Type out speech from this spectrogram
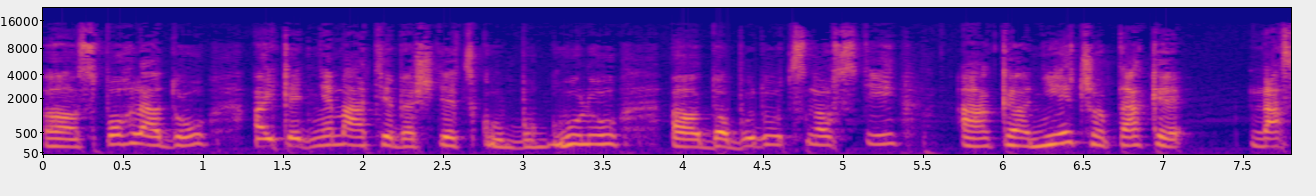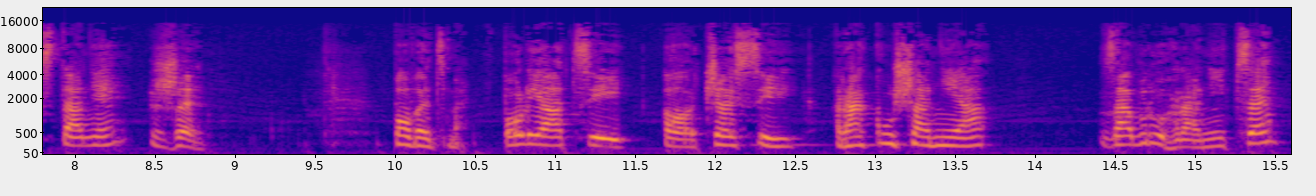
z pohľadu, aj keď nemáte vešteckú guľu do budúcnosti, ak niečo také nastane, že povedzme, Poliaci Česi, Rakúšania zavrú hranice,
